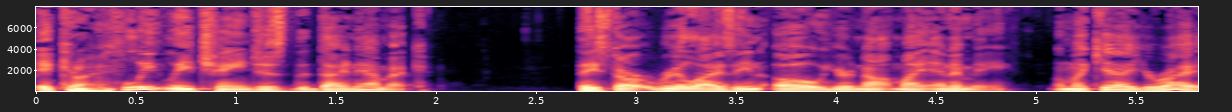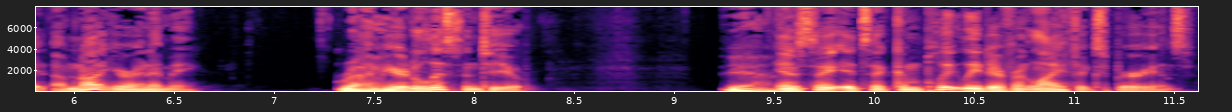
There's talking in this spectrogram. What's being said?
it completely right. changes the dynamic. They start realizing, oh, you're not my enemy. I'm like, yeah, you're right. I'm not your enemy. Right. I'm here to listen to you. Yeah. And it's a, it's a completely different life experience.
